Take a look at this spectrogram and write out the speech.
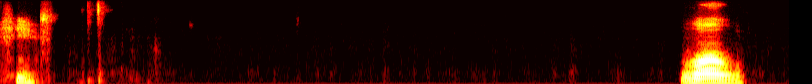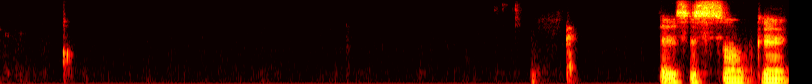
Here. Whoa. This is so good.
